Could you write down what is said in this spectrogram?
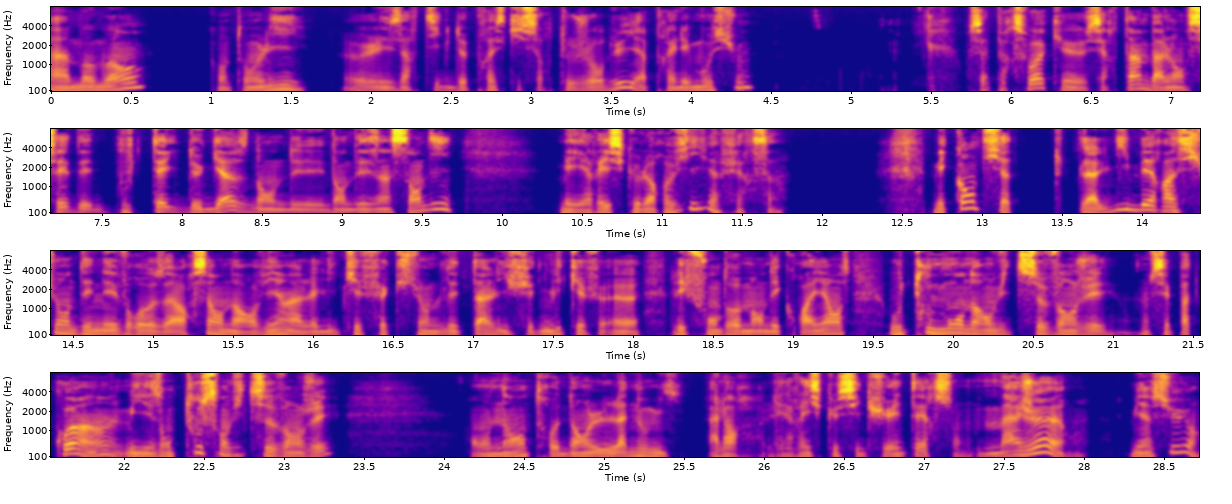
À un moment, quand on lit les articles de presse qui sortent aujourd'hui, après l'émotion, on s'aperçoit que certains balançaient des bouteilles de gaz dans des, incendies. Mais ils risquent leur vie à faire ça. Mais quand il y a la libération des névroses, alors ça on en revient à la liquéfaction de l'État, euh, l'effondrement des croyances, où tout le monde a envie de se venger. On ne sait pas de quoi, hein, mais ils ont tous envie de se venger. On entre dans l'anomie. Alors les risques sécuritaires sont majeurs, bien sûr.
